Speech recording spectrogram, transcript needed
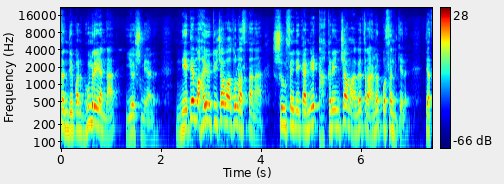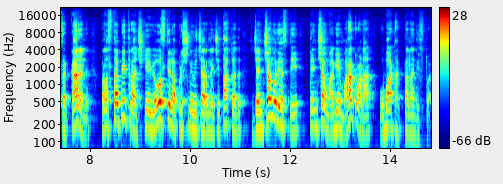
संदीपान भुमरे यांना यश मिळालं. नेते महायुतीच्या बाजूला असताना शिवसैनिकांनी ठाकरेंच्या मागत राहणं पसंत केलं. त्याचं कारण प्रस्थापित राजकीय व्यवस्थेला प्रश्न विचारण्याची ताकद ज्यांच्यामध्ये असते त्यांच्या मागे मराठवाडा उभा ठाकताना दिसतोय.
